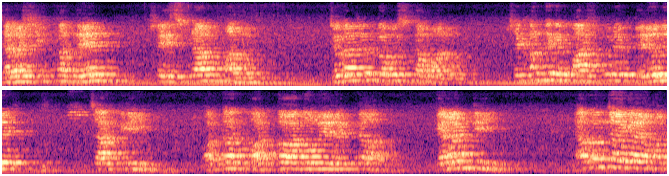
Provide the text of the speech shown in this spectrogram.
যারা শিক্ষা দেন, সেই স্টাফ ভালো। যোগাযোগ ব্যবস্থা ভালো। সেখান থেকে পাশ করে বেরোলে চাকরি, অর্থাৎ অর্থ আগমের একটা গ্যারান্টি এমন জায়গায় আমার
